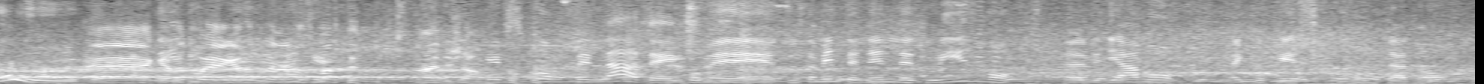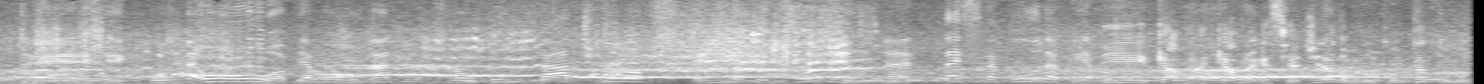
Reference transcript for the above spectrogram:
uh, Eh, gara 2 gara due nello smart è tosta, eh, diciamo. che sportellate come giustamente nel turismo eh, vediamo ecco che spuntano eh, con, oh, abbiamo un altro contatto. E qui attenzione un testa coda qui Di Capra, Capra che si è girato per un contatto con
